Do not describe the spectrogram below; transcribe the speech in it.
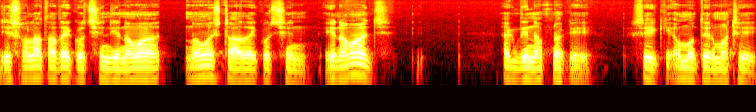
যে সলাত আদায় করছেন, যে নামাজ নামাজটা আদায় করছেন। এই নামাজ একদিন আপনাকে সেই কিয়ামতের মাঠে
